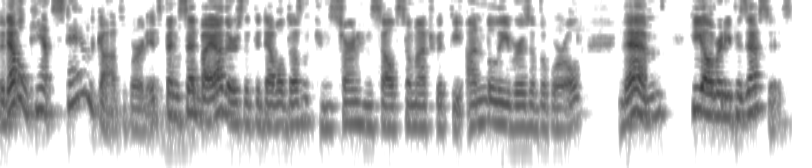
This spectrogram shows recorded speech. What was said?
The devil can't stand God's word. It's been said by others that the devil doesn't concern himself so much with the unbelievers of the world. Them he already possesses.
